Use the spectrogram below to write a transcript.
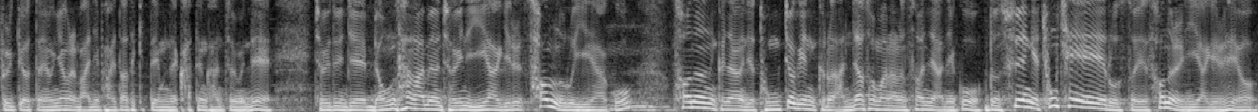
불교 어떤 영향을 많이 받았기 때문에 같은 관점인데 저희도 이제 명상하면 저희는 이해하기를 선으로 이해하고 선은 그냥 이제 동적인 그런 앉아서만 하는 선이 아니고 어떤 수행의 총체로서의 선을 이야기를 해요.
